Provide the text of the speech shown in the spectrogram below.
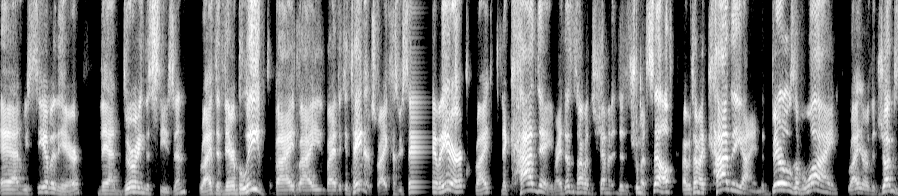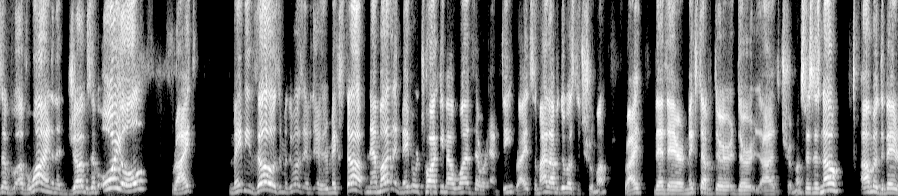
And we see over here that during the season, right, that they're believed by by by the containers, right? Because we say over here, right, the kade, right, it doesn't talk about the shem, the truma itself, right? We're talking about kadeyain, the barrels of wine, right, or the jugs of, of wine and the jugs of oil, right? Maybe those if they're mixed up, nemanim, maybe we're talking about ones that were empty, right? So my lavadubas the truma, right? That they're mixed up their their uh, truma. So it says no. Amar the Rebbe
